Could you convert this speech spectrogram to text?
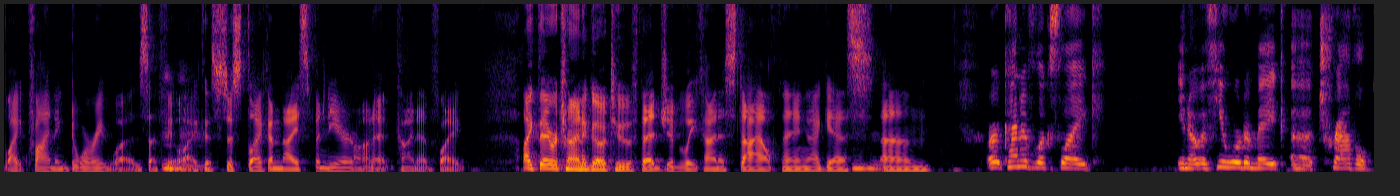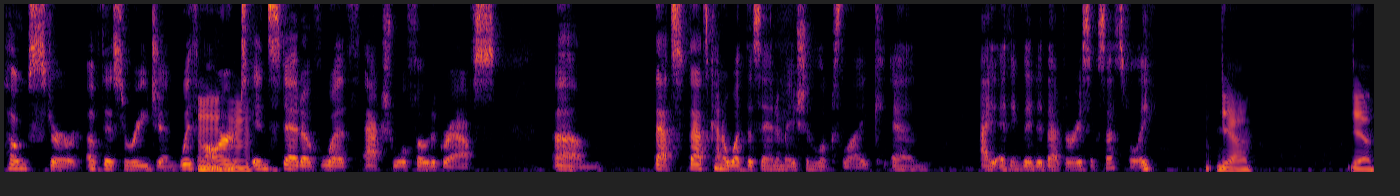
like Finding Dory was. I feel Mhm. like it's just like a nice veneer on it, kind of like like they were trying to go to with that Ghibli kind of style thing, I guess. Mhm. Um, or it kind of looks like you know if you were to make a travel poster of this region with Mhm. art instead of with actual photographs um that's that's kind of what this animation looks like and I, I think they did that very successfully Yeah. Yeah.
